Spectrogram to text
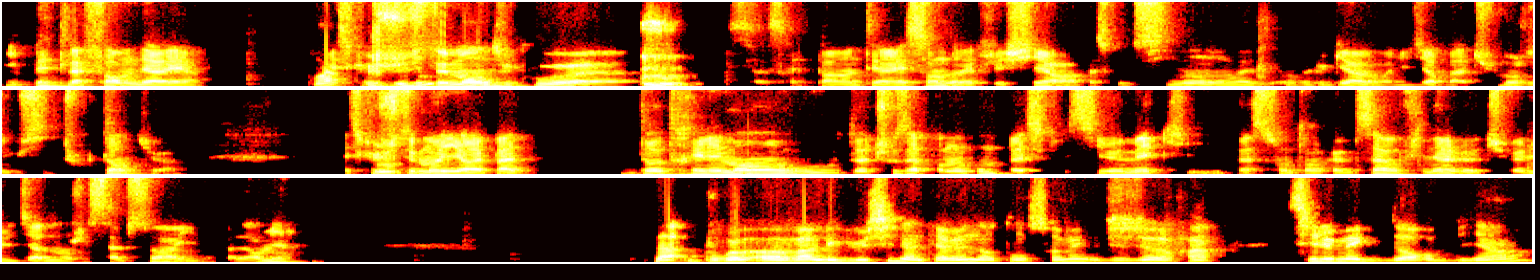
il, pète la forme derrière. Est-ce que justement, du coup, euh, ça serait pas intéressant de réfléchir, parce que sinon, le gars, on va lui dire, bah, tu manges des glucides tout le temps, tu vois. Est-ce que justement, il n'y aurait pas d'autres éléments ou d'autres choses à prendre en compte Parce que si le mec il passe son temps comme ça, au final, tu vas lui dire de manger ça le soir, il va pas dormir. Bah, pour les glucides interviennent dans ton sommeil. Enfin, si le mec dort bien,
